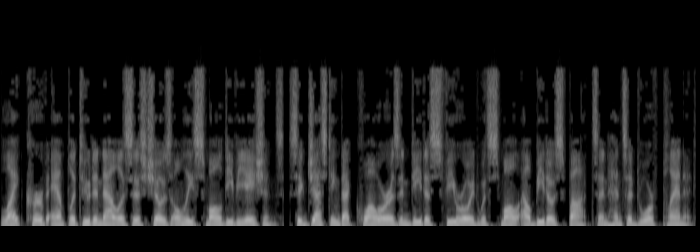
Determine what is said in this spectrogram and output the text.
Light curve amplitude analysis shows only small deviations, suggesting that Quaoar is indeed a spheroid with small albedo spots and hence a dwarf planet.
